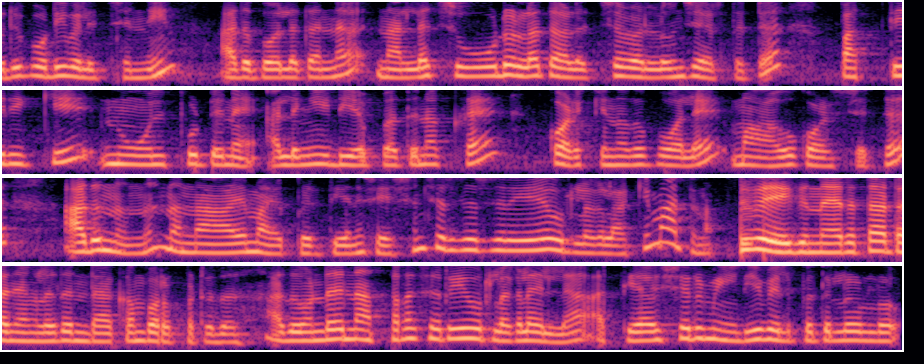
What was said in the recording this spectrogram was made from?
ഒരു പൊടി വെളിച്ചെണ്ണയും അതുപോലെ തന്നെ നല്ല ചൂടുള്ള തിളച്ച വെള്ളവും ചേർത്തിട്ട് പത്തിരിക്ക് നൂൽപുട്ടിനെ അല്ലെങ്കിൽ ഇടിയപ്പത്തിനൊക്കെ കുഴയ്ക്കുന്നത് പോലെ മാവ് കുഴച്ചിട്ട് അത് നിന്ന് നന്നായി മയപ്പെടുത്തിയതിന് ശേഷം ചെറിയ ചെറിയ ചെറിയ ഉരുളകളാക്കി മാറ്റണം. ഒരു വൈകുന്നേരത്തായിട്ടാണ് ഞങ്ങൾ ഇത് ഉണ്ടാക്കാൻ പുറപ്പെട്ടത്. അതുകൊണ്ട് തന്നെ അത്ര ചെറിയ ഉരുളകളല്ല അത്യാവശ്യം ഒരു മീഡിയം വലുപ്പത്തിലുള്ള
